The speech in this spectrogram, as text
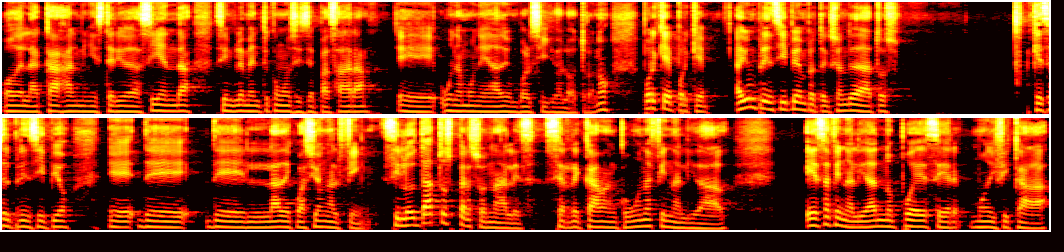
o de la caja al Ministerio de Hacienda, simplemente como si se pasara eh, una moneda de un bolsillo al otro, ¿no? ¿Por qué? Porque hay un principio en protección de datos que es el principio eh, de, la adecuación al fin. Si los datos personales se recaban con una finalidad esa finalidad no puede ser modificada,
